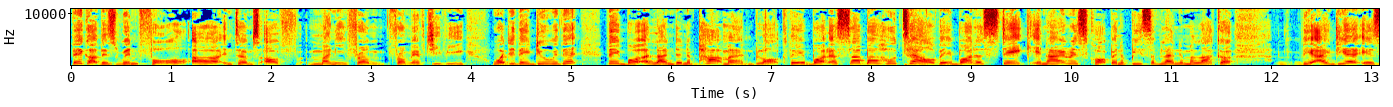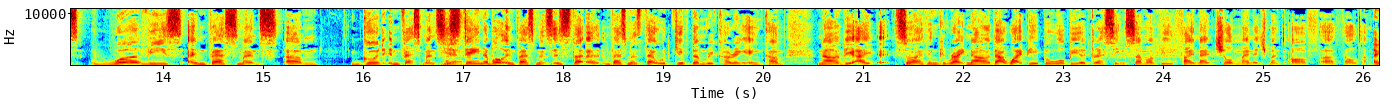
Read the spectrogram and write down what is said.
they got this windfall uh, in terms of money from from FGV. What did they do with it? They bought a London apartment block. They bought a Sabah hotel. They bought a stake in Iris Corp and a piece of land in Malacca. The idea is, were these investments um, good investments, Yeah. sustainable investments, insta- uh, investments that would give them recurring income? Now, the I, so I think right now that white paper will be addressing some of the financial management of uh, Felda. Actually,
